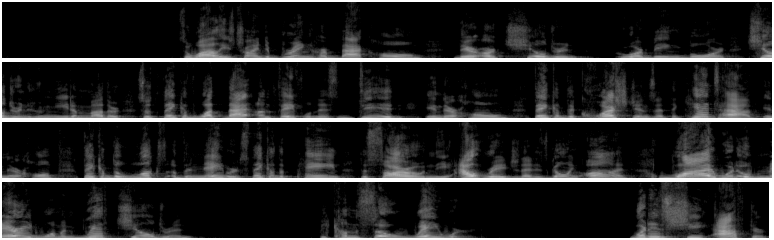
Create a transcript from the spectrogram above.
So while he's trying to bring her back home, there are children who are being born, children who need a mother. So think of what that unfaithfulness did in their home. Think of the questions that the kids have in their home. Think of the looks of the neighbors. Think of the pain, the sorrow, and the outrage that is going on. Why would a married woman with children become so wayward? What is she after?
